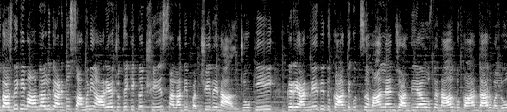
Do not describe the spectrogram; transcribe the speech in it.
ਸੋ ਦੱਸਦੇ ਕਿ ਮਾਮਲਾ ਲੁਧਿਆਣੇ ਤੋਂ ਸਾਹਮਣੇ ਆ ਰਿਹਾ ਜਿੱਥੇ ਕਿ ਇੱਕ 6 ਸਾਲਾਂ ਦੀ ਬੱਚੀ ਦੇ ਨਾਲ, ਜੋ ਕਿ ਕਰਿਆਨੇ ਦੀ ਦੁਕਾਨ ਤੇ ਕੁਝ ਸਮਾਨ ਲੈਣ ਜਾਂਦੀ ਹੈ, ਉਸ ਦੇ ਨਾਲ ਦੁਕਾਨਦਾਰ ਵੱਲੋਂ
